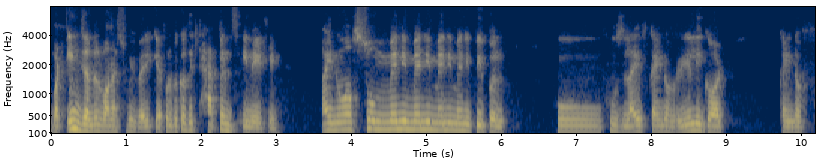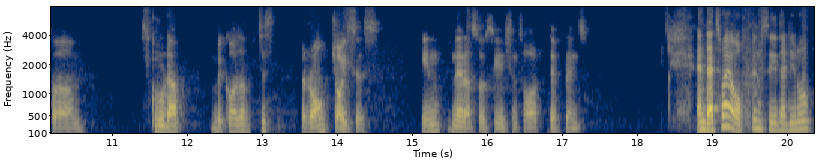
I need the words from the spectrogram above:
But in general, one has to be very careful because it happens innately. I know of so many, many, many, many people who whose life kind of really got kind of um, screwed up because of just wrong choices in their associations or their friends. And that's why i often say that you know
